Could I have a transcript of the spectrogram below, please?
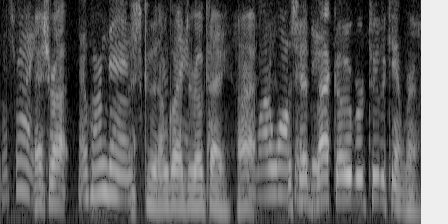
That's right. That's right. No harm done. That's good. I'm You're glad you're okay. All right. a lot of walking Let's head back over to the campground.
